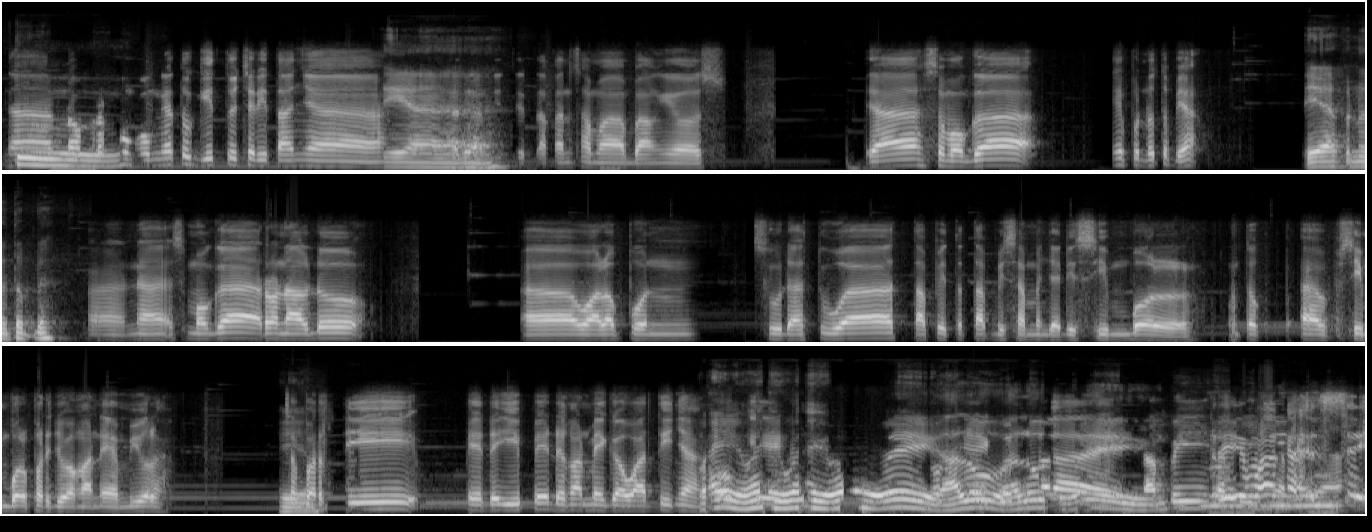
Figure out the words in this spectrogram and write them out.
Nah, Tuh. nomor punggungnya tuh gitu ceritanya. Yang Iya. diceritakan sama Bang Yos. Ya, semoga ini penutup ya. Iya, penutup dah. Eh, Nah, semoga Ronaldo eh, walaupun sudah tua tapi tetap bisa menjadi simbol untuk eh, simbol perjuangan MU lah. Iya. Seperti PDIP dengan Megawatinya. Wey, Oke. wey, wey, wey, wey. Oke, Halo, halo. wey. Tapi Terima kasih.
